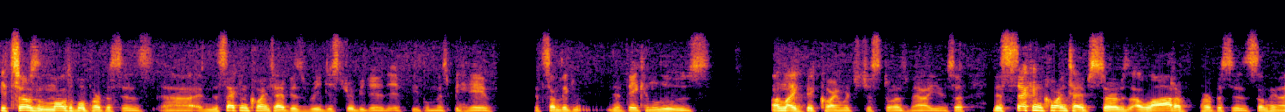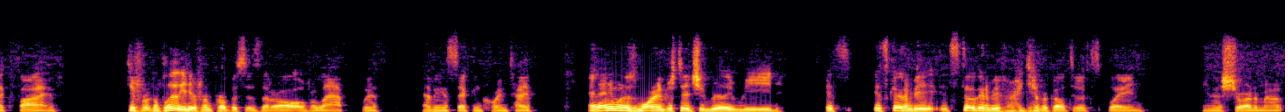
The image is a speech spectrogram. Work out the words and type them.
it serves multiple purposes. Uh, and the second coin type is redistributed if people misbehave. It's something that they can lose, unlike Bitcoin, which just stores value. So the second coin type serves a lot of purposes, something like five, different, completely different purposes that are all overlapped with having a second coin type. And anyone who's more interested should really read. It's it's going to be it's still going to be very difficult to explain in a short amount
